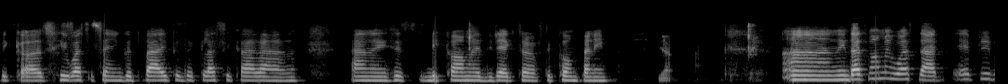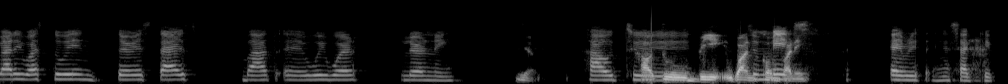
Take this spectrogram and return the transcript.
because he was saying goodbye to the classical and and he's become a director of the company. Yeah. And in that moment was that everybody was doing their styles, but uh, we were learning Yeah. how to How to be one to company. everything exactly.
